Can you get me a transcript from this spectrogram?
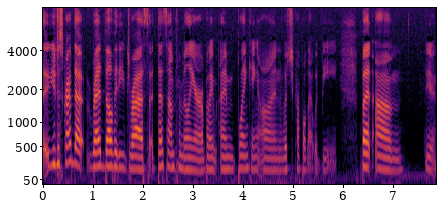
you described that red velvety dress. It does sound familiar, but I'm I'm blanking on which couple that would be. But um yeah.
